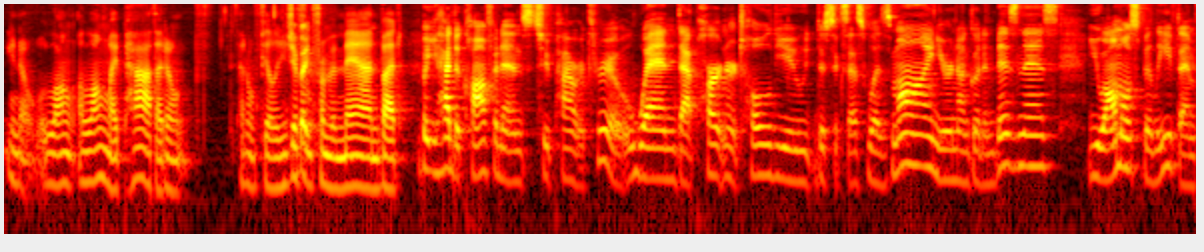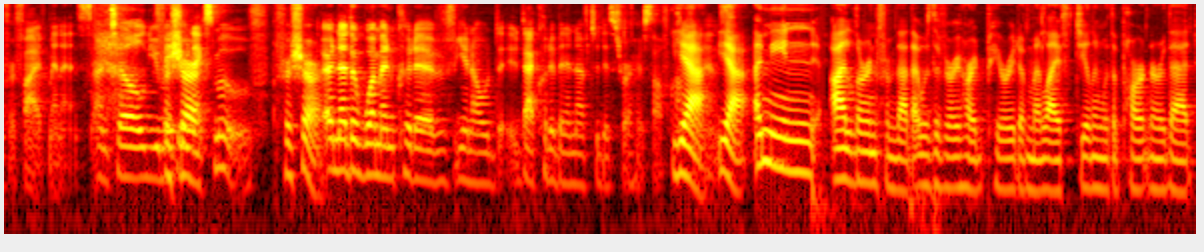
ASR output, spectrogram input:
you know along along my path i don't I don't feel any different but, from a man, but but you had the confidence to power through when that partner told you the success was mine. You're not good in business. You almost believed them for five minutes until you made sure. your next move. For sure, another woman could have, you know, that could have been enough to destroy her self confidence. Yeah, yeah. I mean, I learned from that. That was a very hard period of my life dealing with a partner that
